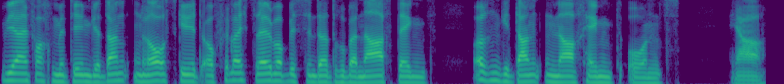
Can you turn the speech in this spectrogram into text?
wir einfach mit den Gedanken rausgeht, auch vielleicht selber ein bisschen darüber nachdenkt, euren Gedanken nachhängt und ja.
